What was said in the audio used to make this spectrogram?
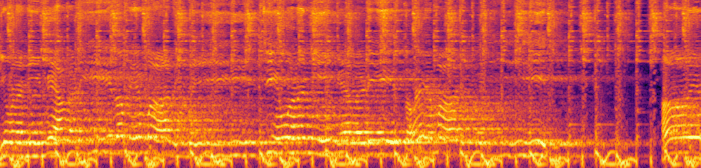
જીવણની મેલડી તમે મારી ગઈ જીવનની મેલડી તમે મારી હા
